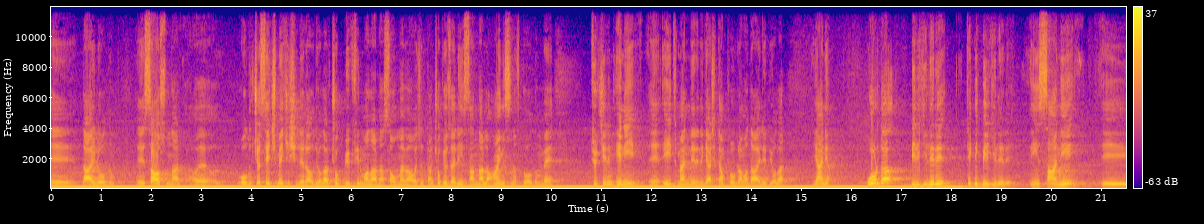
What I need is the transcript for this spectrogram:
e, dahil oldum. E, sağ olsunlar e, oldukça seçme kişileri alıyorlar. Çok büyük firmalardan, savunma ve havacılıktan çok özel insanlarla aynı sınıfta oldum ve Türkiye'nin en iyi e, eğitmenlerini gerçekten programa dahil ediyorlar. Yani orada bilgileri, teknik bilgileri, insani e,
